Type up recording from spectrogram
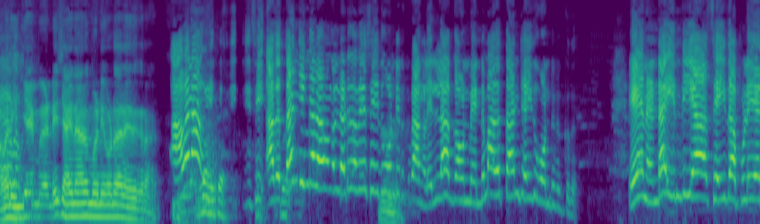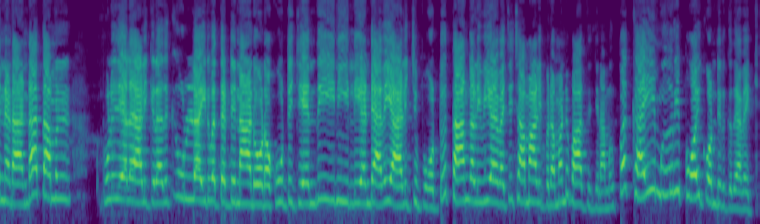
அவன் இங்கேயும் வேண்டி சைனாலும் பண்ணி கொண்டு தானே இருக்கிறான். அதைத்தான் சிங்கள அவங்க நடுவே செய்து கொண்டிருக்கிறாங்க. எல்லா கவர்மெண்ட்டும் அதைத்தான் செய்து கொண்டிருக்குது. ஏனெண்டா இந்தியா செய்த புலி என்னடாண்டா? தமிழ் புலிகளை அழிக்கிறதுக்கு உள்ள இருபத்தெட்டு நாடோட கூட்டு சேர்ந்து இனி இல்லையண்டு அதைய அழிச்சு போட்டு தாங்கள் இவிய வச்சு சமாளிப்பிடமான்னு பார்த்துச்சு. நம்ம இப்ப கை மீறி போய் கொண்டிருக்குது அவைக்கு.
